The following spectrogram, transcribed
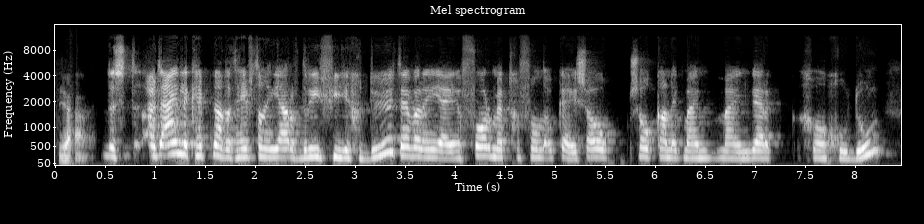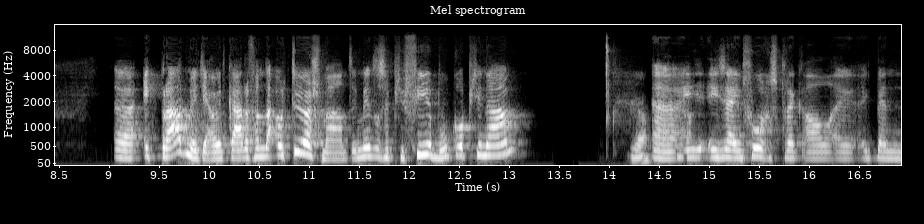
Ja. Dus uiteindelijk heb nou, dat heeft dan een jaar of drie, vier geduurd, hè, waarin jij een vorm hebt gevonden, oké, okay, zo, zo kan ik mijn, mijn werk gewoon goed doen. Uh, ik praat met jou in het kader van de auteursmaand. Inmiddels heb je vier boeken op je naam. Ja. Uh, en, je, je, zei in het voorgesprek al, uh, ik, ben,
